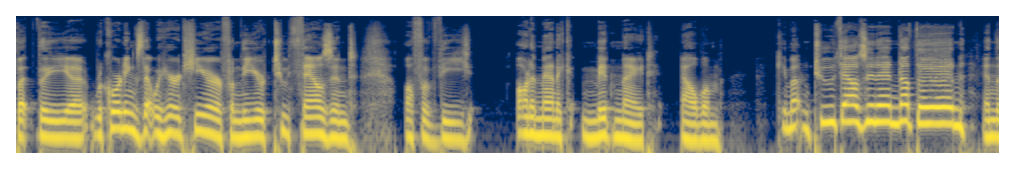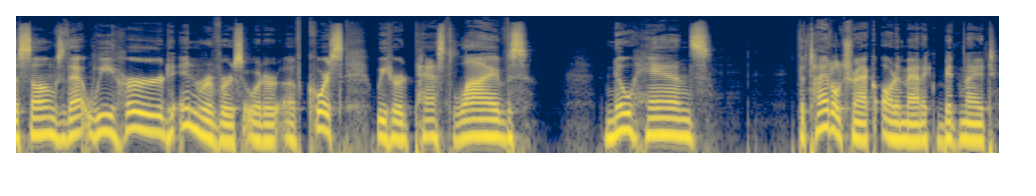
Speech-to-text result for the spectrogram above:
But the uh, recordings that we heard here from the year 2000 off of the Automatic Midnight album came out in 2000 and nothing. And the songs that we heard in reverse order, of course, we heard Past Lives, No Hands, the title track Automatic Midnight,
